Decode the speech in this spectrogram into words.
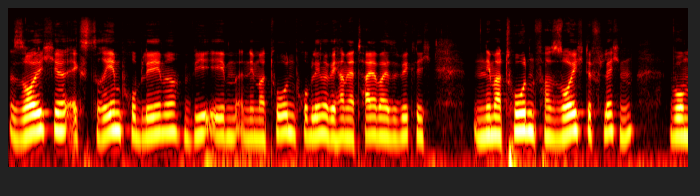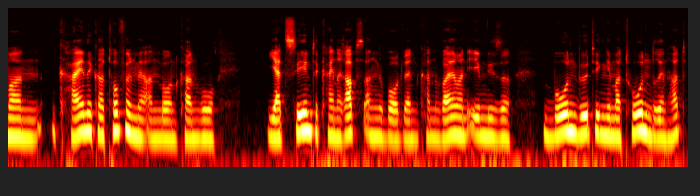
solche Extremprobleme wie eben Nematodenprobleme, wir haben ja teilweise wirklich Nematodenverseuchte Flächen, wo man keine Kartoffeln mehr anbauen kann, wo Jahrzehnte kein Raps angebaut werden kann, weil man eben diese bodenbötigen Nematoden drin hat,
